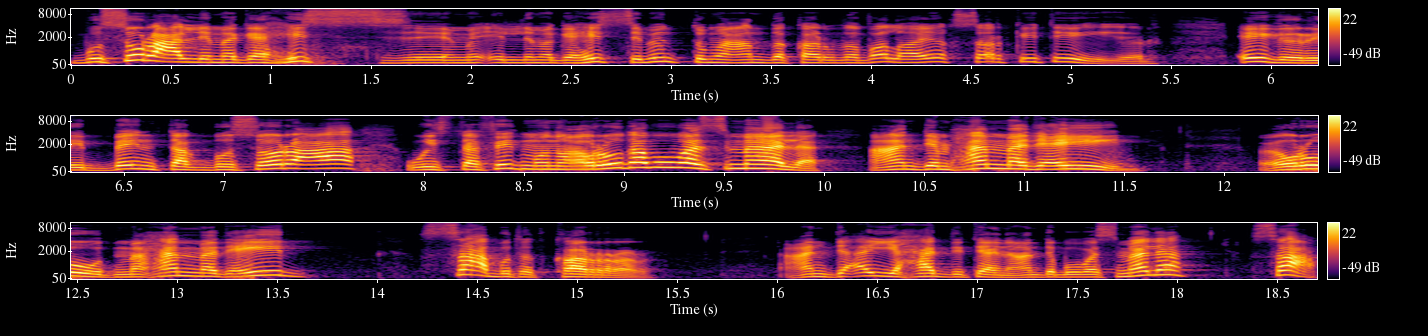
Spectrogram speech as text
بسرعة اللي ما اللي ما جهزش بنته عند كرنفال هيخسر كتير. اجري بنتك بسرعة واستفيد من عروض أبو بسمله عند محمد عيد عروض محمد عيد صعب تتكرر. عند أي حد تاني عند أبو بسمله صعب.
